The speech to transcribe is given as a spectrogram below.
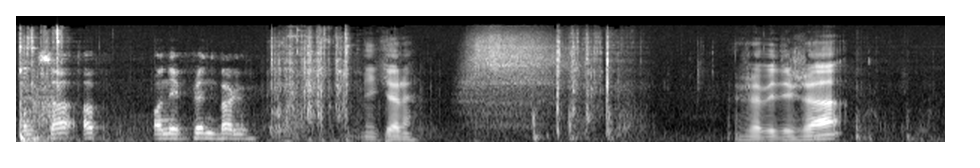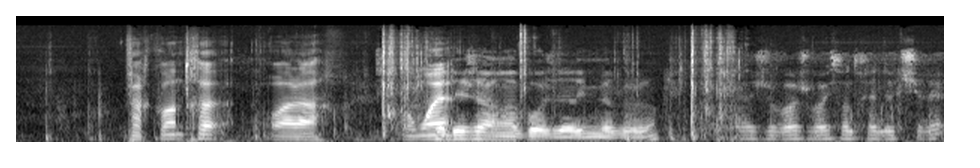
Comme ça, hop, on est plein de balles. Nickel. J'avais déjà. Par contre, voilà. Au moins, déjà à gauche de l'immeuble là. Ouais, je vois, je vois, ils sont en train de tirer.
